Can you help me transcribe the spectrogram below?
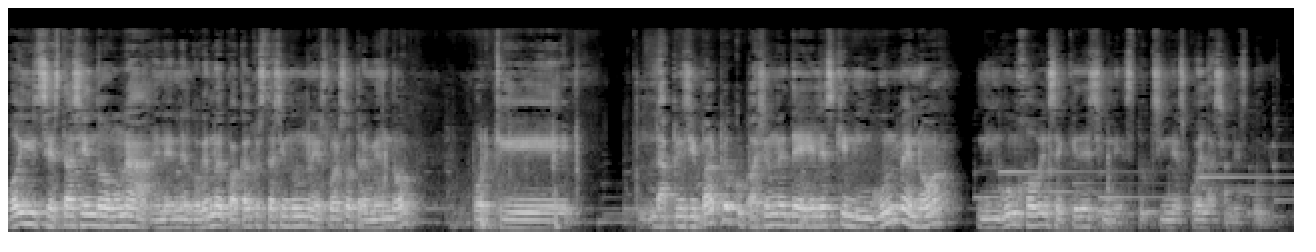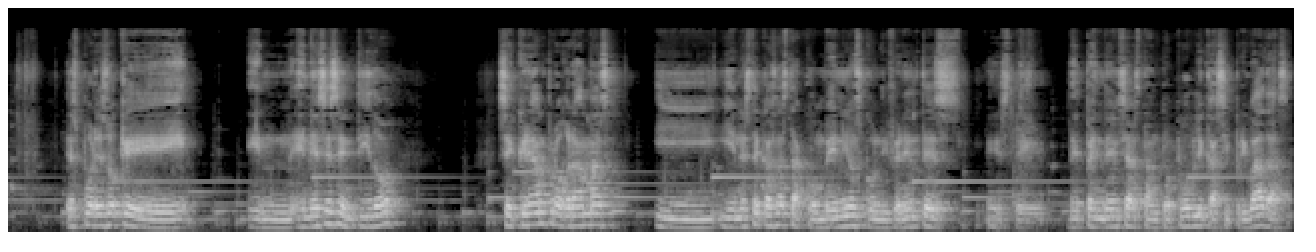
Hoy se está haciendo una, en, el gobierno de Coacalco está haciendo un esfuerzo tremendo porque la principal preocupación de él es que ningún menor, ningún joven se quede sin, escuela, sin estudio. Es por eso que en, ese sentido se crean programas y, en este caso hasta convenios con diferentes este, dependencias, tanto públicas y privadas.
